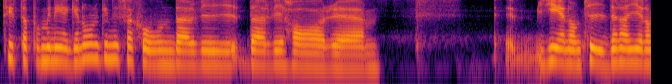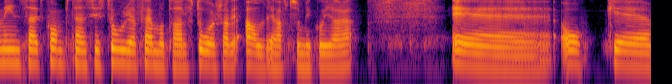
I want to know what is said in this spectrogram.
titta på min egen organisation där vi, där vi har eh, eh, genom tiderna, genom Insight kompetenshistoria, fem och ett halvt år så har vi aldrig haft så mycket att göra. Eh, och Eh,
